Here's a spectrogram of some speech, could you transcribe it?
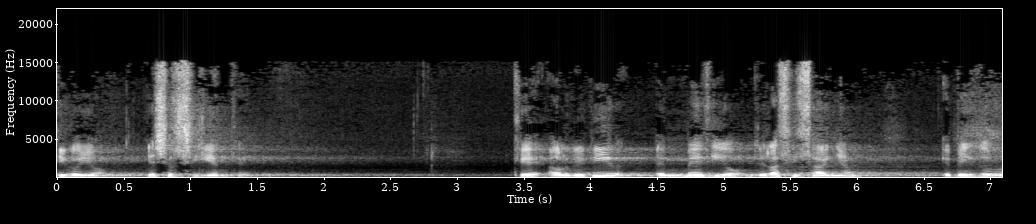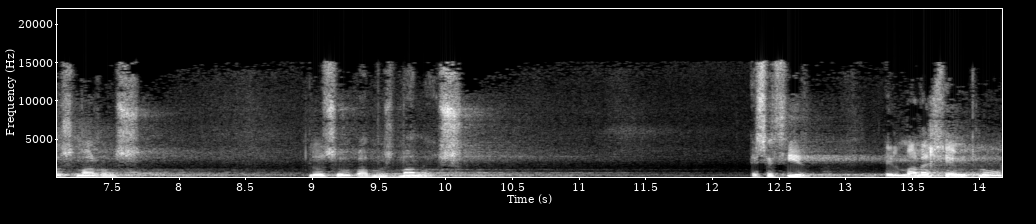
digo yo, y es el siguiente. Que al vivir en medio de la cizaña, en medio de los malos, nos volvamos malos. Es decir, el mal ejemplo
